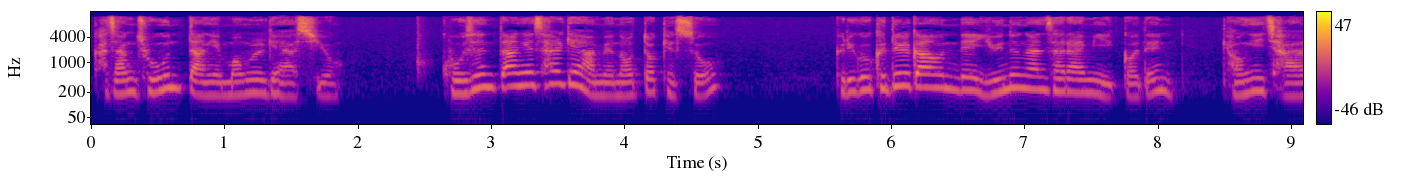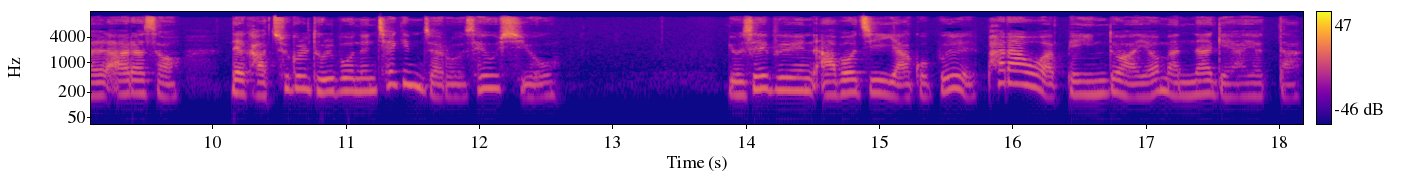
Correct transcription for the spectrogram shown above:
가장 좋은 땅에 머물게 하시오. 고센 땅에 살게 하면 어떻겠소? 그리고 그들 가운데 유능한 사람이 있거든 경이 잘 알아서 내 가축을 돌보는 책임자로 세우시오. 요셉은 아버지 야곱을 파라오 앞에 인도하여 만나게 하였다.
